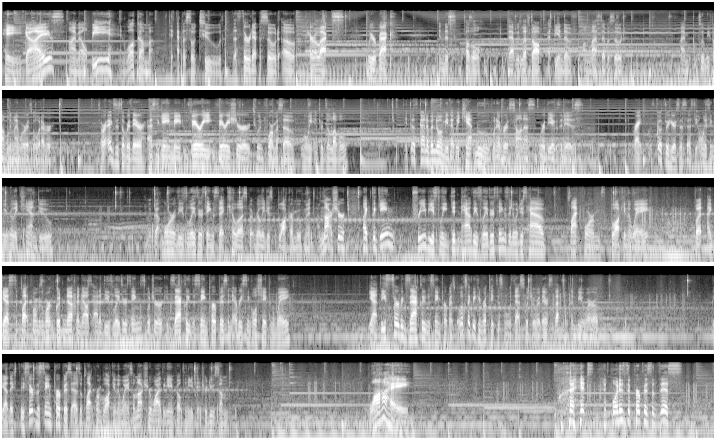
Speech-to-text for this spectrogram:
Hey guys, I'm LB, and welcome to episode 2, the third episode of Parallax. We are back in this puzzle that we left off at the end of on last episode. I'm completely fumbling my words, but whatever. So our exit's over there, as the game made very, very sure to inform us of when we entered the level. It does kind of annoy me that we can't move whenever it's telling us where the exit is. Right, let's go through here, since that's the only thing we really can do. We've got more of these laser things that kill us, but really just block our movement. I'm not sure- like, the game previously didn't have these laser things, and it would just have platforms blocking the way. But I guess the platforms weren't good enough, and now it's added these laser things, which are exactly the same purpose in every single shape and way. Yeah, these serve exactly the same purpose, but it looks like we can rotate this one with that switch over there, so that's something to be aware of. Yeah, they, they serve the same purpose as the platform blocking the way, so I'm not sure why the game felt the need to introduce them. Why? What? What is the purpose of this?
